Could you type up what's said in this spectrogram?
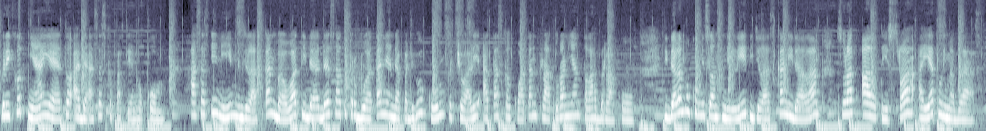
Berikutnya yaitu ada asas kepastian hukum. Asas ini menjelaskan bahwa tidak ada satu perbuatan yang dapat dihukum kecuali atas kekuatan peraturan yang telah berlaku. Di dalam hukum Islam sendiri dijelaskan di dalam surat Al-Isra ayat 15.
